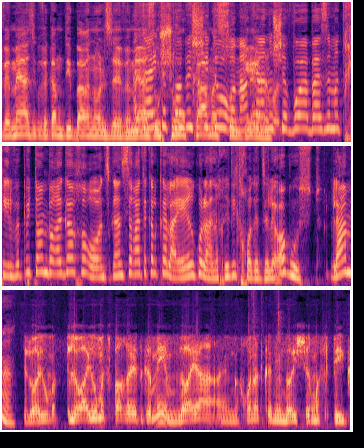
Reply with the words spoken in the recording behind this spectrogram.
ומאז, וגם דיברנו על זה, ומאז אושרו כמה סוגים. אתה היית פה בשידור, אמרת לנו שבוע הבא זה מתחיל, ופתאום ברגע האחרון סגן שרת הכלכלה יאיר גולן החליט לדחות את זה לאוגוסט. למה? לא היו, לא היו מספר דגמים, לא היה, מכון התקנים לא אישר מספיק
